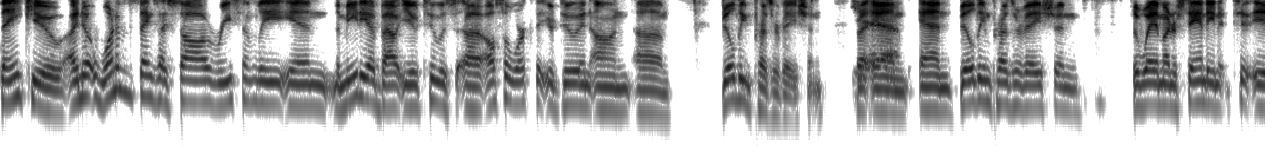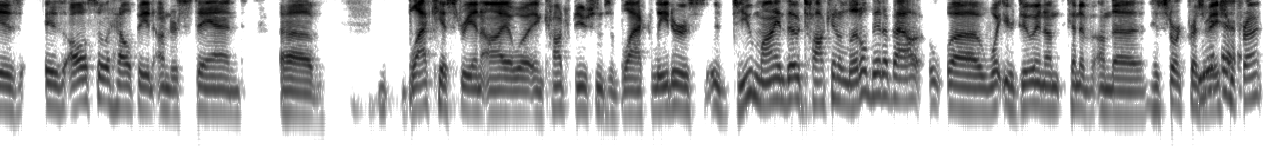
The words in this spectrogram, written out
Thank you. I know one of the things I saw recently in the media about you too is uh, also work that you're doing on um, building preservation. Yeah. And and building preservation, the way I'm understanding it to, is is also helping understand uh, Black history in Iowa and contributions of Black leaders. Do you mind though talking a little bit about uh, what you're doing on kind of on the historic preservation yeah. front?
